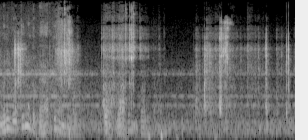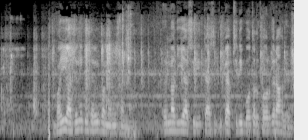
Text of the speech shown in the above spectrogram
मैंने बोलती ना दोपहर को मंदिर तो, तो भाई, आज नहीं किसी भी बंदे ने छड़ना इन्हों की ऐसी की तैसी की पैप्सी की बोतल खोल के रख देना।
